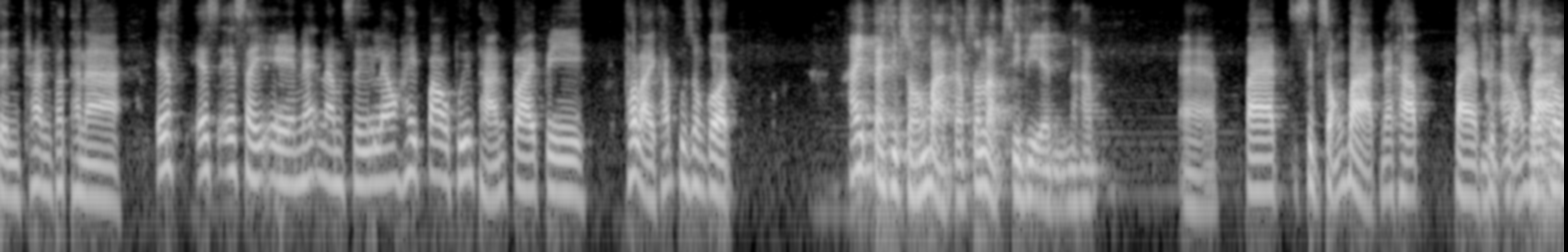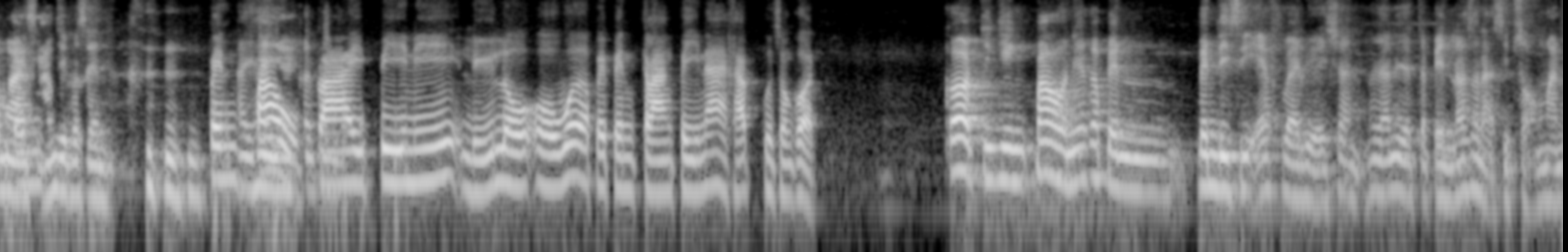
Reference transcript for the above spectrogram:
Central พัฒนา FSSIA แนะนำซื้อแล้วให้เป้าพื้นฐานปลายปี เท่าไหร่ครับคุณทรงกฎให้ 82 บาทครับสำหรับ CPN นะครับอ่า82 บาทนะครับ82อัพไซบาทด์ประมาณเป็น30เปอร์เซ็นต์เป็นให้ให้เป้าเยอะขึ้นปลายปีนี้หรือ low over ไปเป็นกลางปีหน้าครับ คุณทรงกฎ ก็จริงๆ เป้าอันเนี้ยก็เป็นเป็น DCF valuation เพราะฉะนั้นจะจะเป็นลักษณะ 12 มัน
